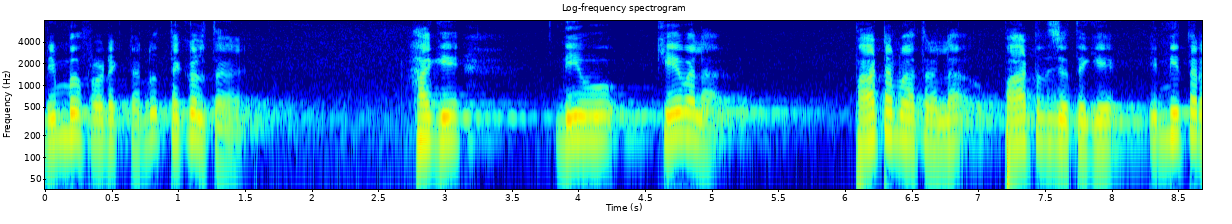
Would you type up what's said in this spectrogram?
ನಿಮ್ಮ ಪ್ರಾಡಕ್ಟನ್ನು ತಗೊಳ್ತಾರೆ. ಹಾಗೆ ನೀವು ಕೇವಲ ಪಾಠ ಮಾತ್ರ ಅಲ್ಲ, ಪಾಠದ ಜೊತೆಗೆ ಇನ್ನಿತರ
